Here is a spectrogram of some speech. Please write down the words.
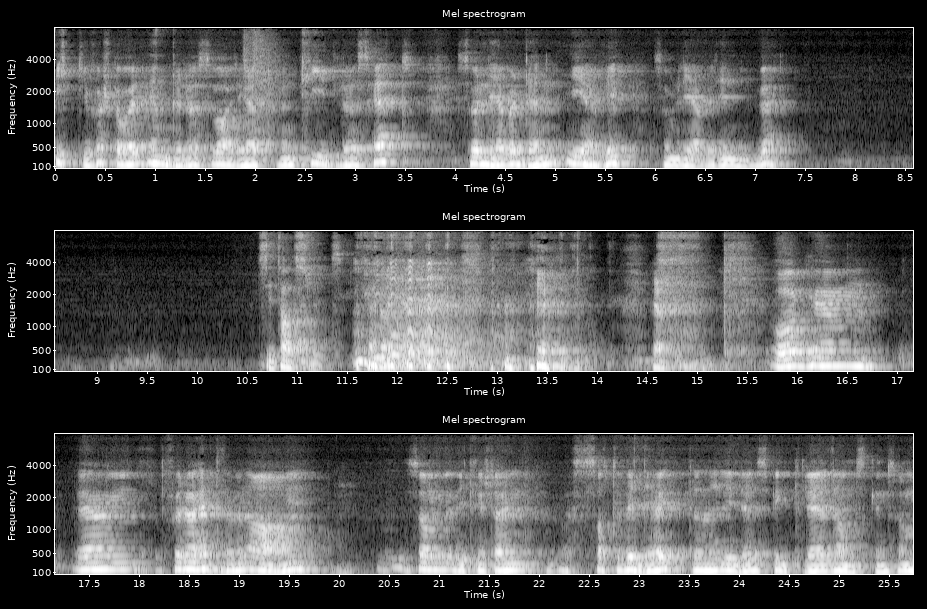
ikke forstår endeløs varighet, men tidløshet, så lever den evig som lever i nuet. Sitat slutt. ja. Og um, um, for å hente frem en annen som Wittgenstein satte veldig høyt, denne lille, spinkle dansken som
